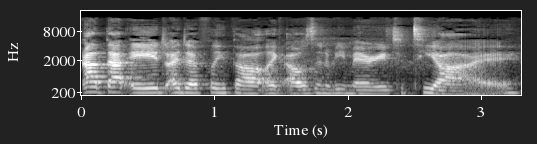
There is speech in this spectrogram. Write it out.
at that age, I definitely thought like I was gonna be married to Ti.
